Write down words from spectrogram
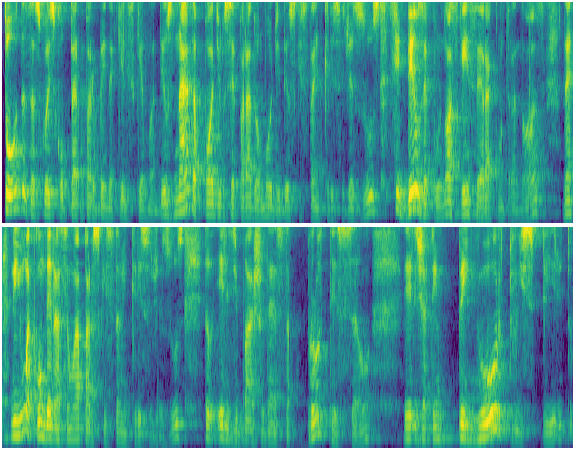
Todas as coisas cooperam para o bem daqueles que amam a Deus. Nada pode nos separar do amor de Deus que está em Cristo Jesus. Se Deus é por nós, quem será contra nós? Né? Nenhuma condenação há para os que estão em Cristo Jesus. Então, eles debaixo dessa proteção eles já têm o penhor do Espírito,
